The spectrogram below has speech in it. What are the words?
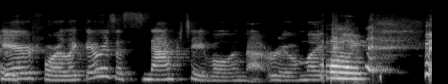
cared for. Like there was a snack table in that room like um,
